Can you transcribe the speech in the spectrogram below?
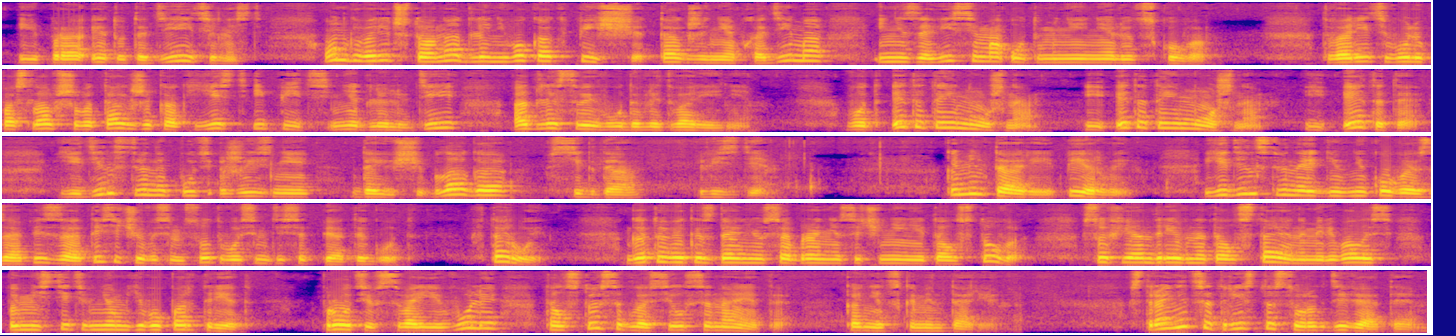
И про эту-то деятельность он говорит, что она для него как пища, также необходима и независима от мнения людского. Творить волю пославшего так же, как есть и пить, не для людей, а для своего удовлетворения. Вот это-то и нужно, и это-то и можно. И это-то единственный путь жизни, дающий благо всегда, везде. Комментарий. Первый. Единственная дневниковая запись за 1885 год. Второй. Готовя к изданию собрания сочинений Толстого, Софья Андреевна Толстая намеревалась поместить в нем его портрет. Против своей воли Толстой согласился на это. Конец комментария. Страница 349.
